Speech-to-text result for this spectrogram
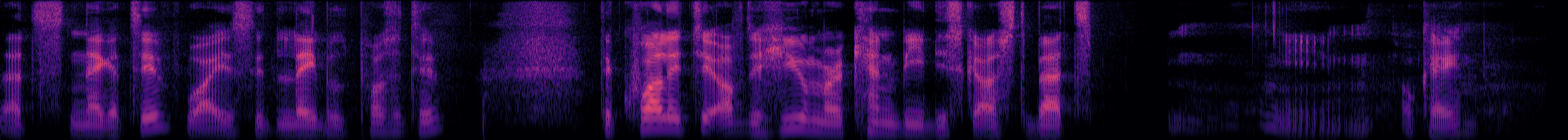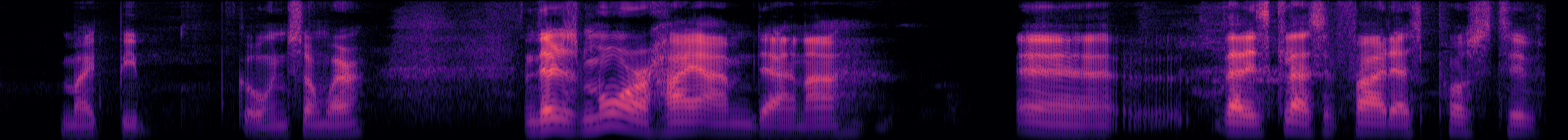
that's negative. Why is it labeled positive? The quality of the humor can be discussed, but mm, okay, might be going somewhere. And there's more. Hi, I'm Dana. Uh, that is classified as positive.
